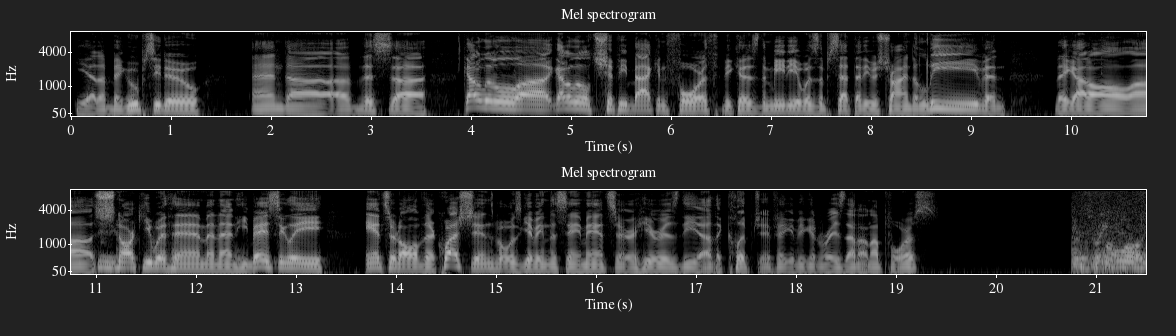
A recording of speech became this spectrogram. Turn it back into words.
He had a big oopsie doo, and uh, uh, this uh, got a little uh, got a little chippy back and forth because the media was upset that he was trying to leave, and they got all uh, snarky with him, and then he basically answered all of their questions, but was giving the same answer. Here is the uh, the clip, J. Fig, if you could raise that on up for us. Well,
